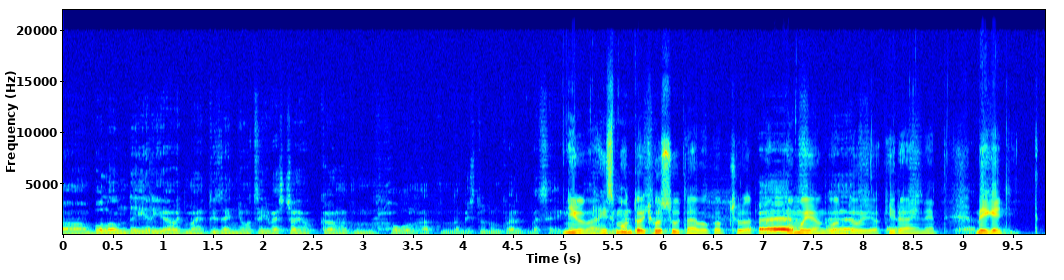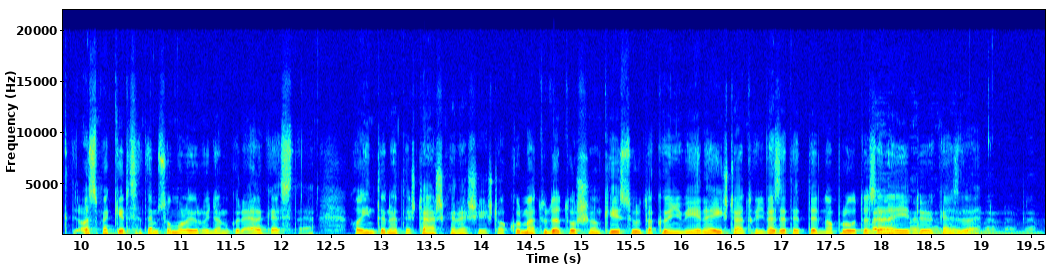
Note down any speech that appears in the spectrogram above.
a bolondéria, hogy majd 18 éves csajokkal, hát hol, hát nem is tudunk velük beszélni. Nyilván, hisz mondta, hogy hosszú távú kapcsolat, persze, komolyan persze, gondolja királyné. Még egy azt megkérdezhetem Szomolai úr, hogy amikor elkezdte a internetes társkeresést, akkor már tudatosan készült a könyvére is, tehát hogy vezetette egy naplót az nem, elejétől nem, kezdve? Nem, nem, nem, nem.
